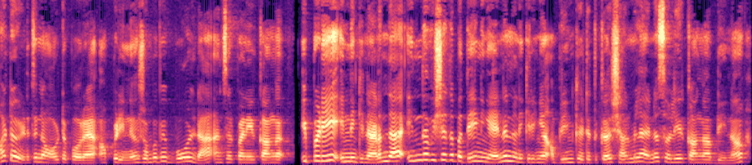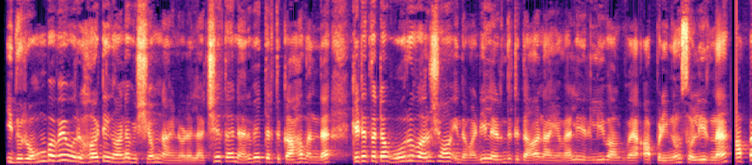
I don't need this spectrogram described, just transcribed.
ஆட்டோ எடுத்து நான் ஓட்ட போறேன் அப்படின்னு ரொம்பவே போல்டா ஆன்சர் பண்ணியிருக்காங்க. இப்படி இன்னைக்கு நடந்த இந்த விஷயத்த பத்தி நீங்க என்ன நினைக்கிறீங்க அப்படின்னு கேட்டதுக்கு ஷர்மிளா என்ன சொல்லியிருக்காங்க அப்படின்னா இது ரொம்பவே ஒரு ஹர்ட்டிங்கான விஷயம். நான் என்னோட லட்சியத்தை நிறைவேற்றுறதுக்காக வந்தேன். கிட்டத்தட்ட ஒரு வருஷம் இந்த வண்டியில இருந்துட்டு தான் நான் என் வேலையை ரிலீவ் ஆகுவேன் அப்படின்னு சொல்லியிருந்தேன். அப்புறம்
